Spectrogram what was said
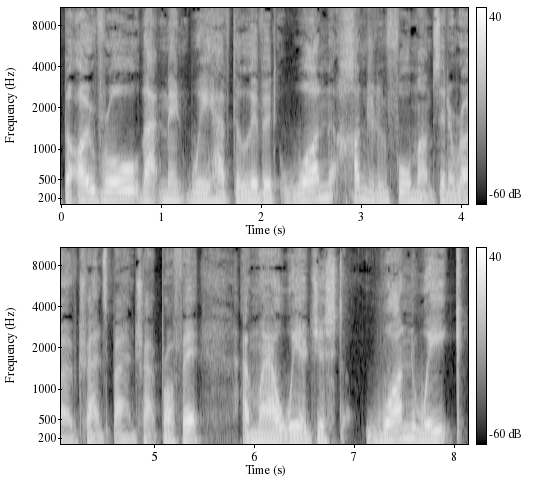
But overall, that meant we have delivered 104 months in a row of transparent track profit. And while we are just one week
